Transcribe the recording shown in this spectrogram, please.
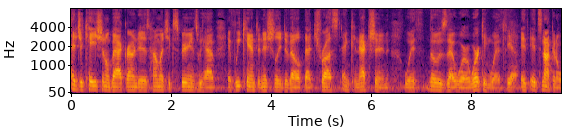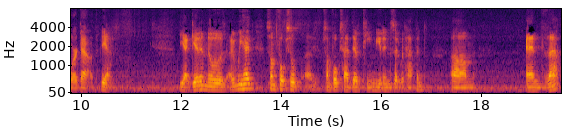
educational background is, how much experience we have. If we can't initially develop that trust and connection with those that we're working with, Yeah. it, it's not going to work out. Yeah. Yeah, getting those, and we had some folks. So uh, some folks had their team meetings that would happen, um, and that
